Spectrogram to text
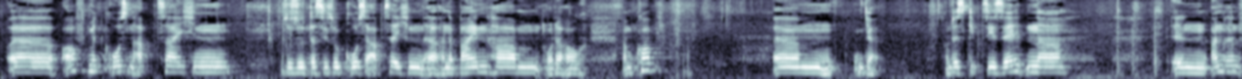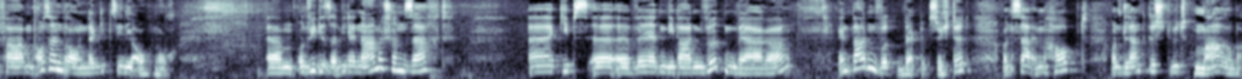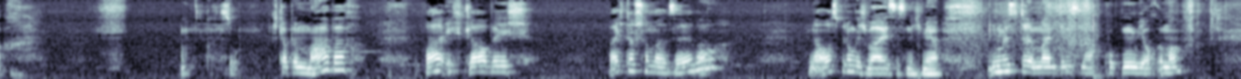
äh, oft mit großen Abzeichen, also so, dass sie so große Abzeichen äh, an den Beinen haben oder auch am Kopf. Ähm, ja. Und es gibt sie seltener in anderen Farben, außer in Braun, da gibt es sie die auch noch. Ähm, und wie, gesagt, wie der Name schon sagt, äh, gibt's, äh, äh, werden die Baden-Württemberger in Baden-Württemberg gezüchtet, und zwar im Haupt- und Landgestüt Marbach. So, ich glaube, im Marbach war ich, glaube ich, war ich da schon mal selber? In der Ausbildung? Ich weiß es nicht mehr. Müsste mein Dings nachgucken, wie auch immer.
